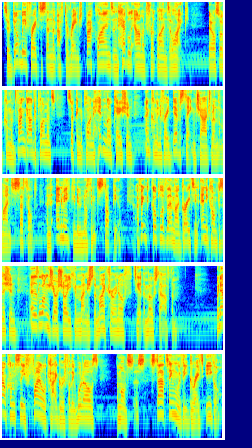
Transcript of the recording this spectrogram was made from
so don't be afraid to send them after ranged backlines and heavily armored front lines alike. They also come with Vanguard deployments, so can deploy in a hidden location and come in for a devastating charge when the lines are settled, and the enemy can do nothing to stop you. I think a couple of them are great in any composition, as long as you're sure you can manage the micro enough to get the most out of them. We now come to the final category for the Wood Elves, the monsters, starting with the Great Eagle.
